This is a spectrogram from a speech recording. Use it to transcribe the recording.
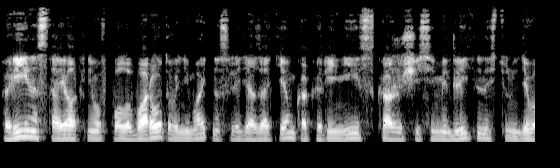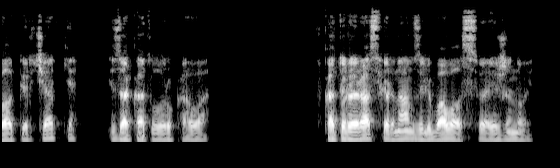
Рина стоял к нему в полоборота, внимательно следя за тем, как Иринеец с кажущейся медлительностью надевал перчатки и закатывал рукава. В который раз Фернан залюбовался своей женой.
